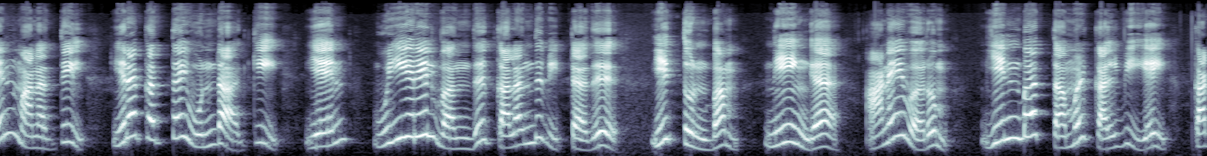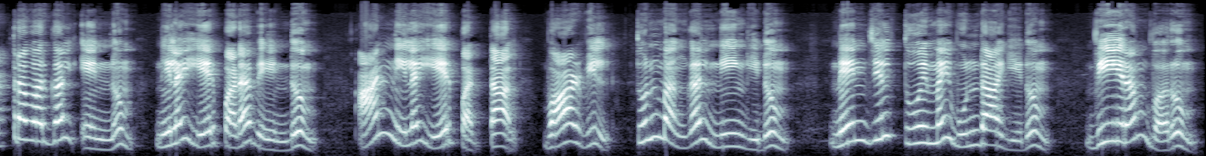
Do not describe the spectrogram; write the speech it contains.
என் மனத்தில் இரக்கத்தை உண்டாக்கி என் உயிரில் வந்து கலந்து விட்டது. இத்துன்பம் நீங்க அனைவரும் இன்ப தமிழ் கல்வியை கற்றவர்கள் என்னும் நிலை ஏற்பட வேண்டும். அந்நிலை ஏற்பட்டால் வாழ்வில் துன்பங்கள் நீங்கிடும். நெஞ்சில் தூய்மை உண்டாகிடும். வீரம் வரும்.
